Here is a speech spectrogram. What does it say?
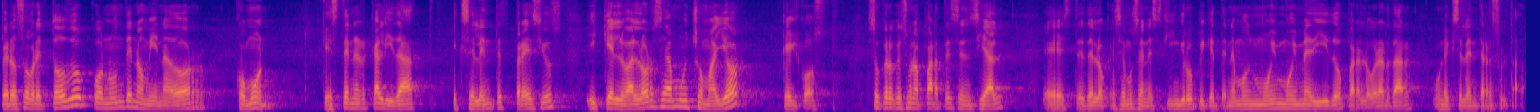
pero sobre todo con un denominador común, que es tener calidad, excelentes precios y que el valor sea mucho mayor que el costo. Eso creo que es una parte esencial este, de lo que hacemos en Skin Group y que tenemos muy, muy medido para lograr dar un excelente resultado.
